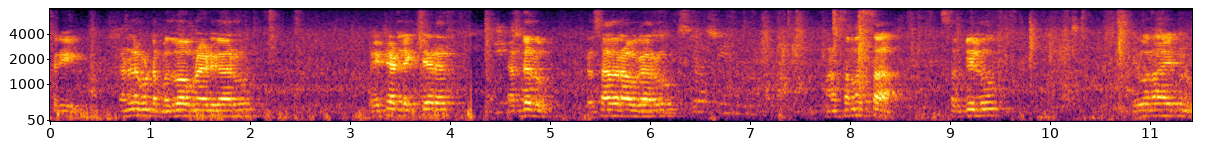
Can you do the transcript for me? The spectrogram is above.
శ్రీ కండ్లగుంట మధుబాబు నాయుడు గారు రిటైర్డ్ లెక్చరర్ పెద్దలు ప్రసాదరావు గారు మన సంస్థ సభ్యులు యువ నాయకులు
